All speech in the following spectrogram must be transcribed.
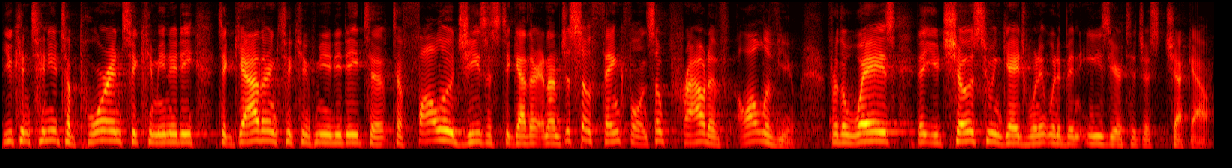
you continue to pour into community, to gathering to community, to, to follow Jesus together. And I'm just so thankful and so proud of all of you for the ways that you chose to engage when it would have been easier to just check out.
